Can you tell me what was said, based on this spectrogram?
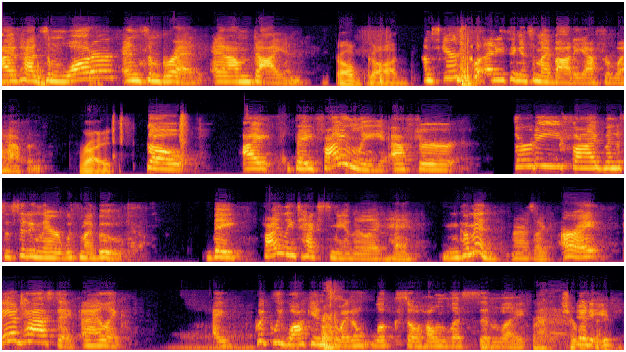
I've had some water and some bread, and I'm dying. Oh, God. I'm scared to put anything into my body after what happened. Right. So I they finally, after 35 minutes of sitting there with my boot, they finally text me and they're like, hey, you can come in. And I was like, all right, fantastic. And I like I quickly walk in so I don't look so homeless and like shitty.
